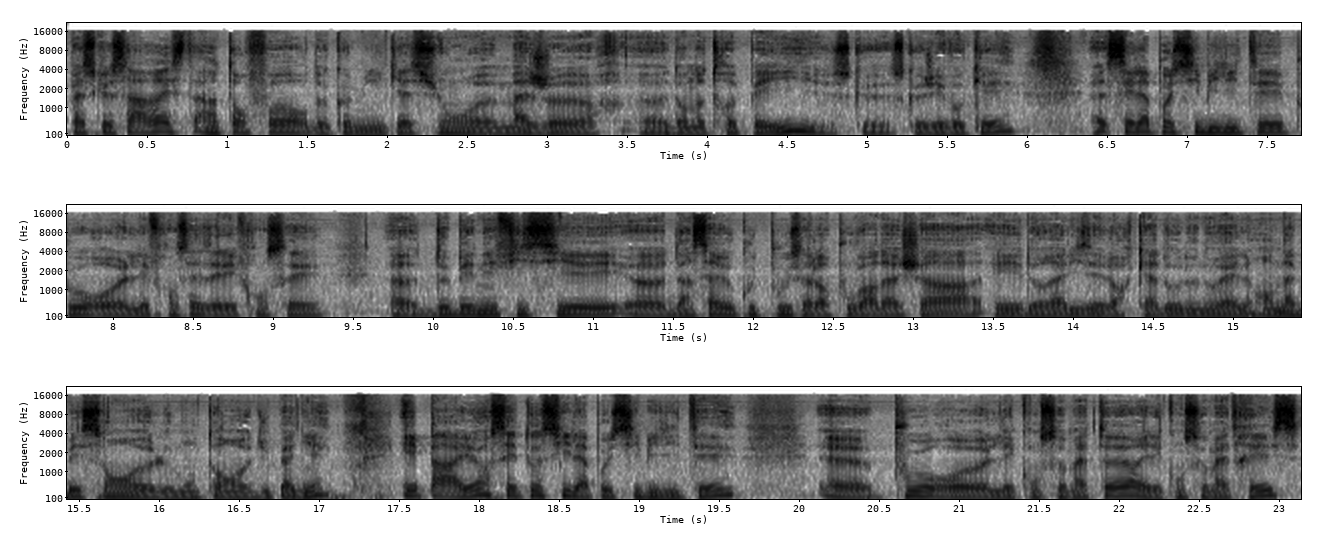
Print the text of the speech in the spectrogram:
parce que ça reste un temps fort de communication euh, majeur euh, dans notre pays, ce que, ce que j'évoquais. Euh, c'est la possibilité pour les Françaises et les Français de bénéficier d'un sérieux coup de pouce à leur pouvoir d'achat et de réaliser leurs cadeaux de Noël en abaissant le montant du panier. Et par ailleurs, c'est aussi la possibilité pour les consommateurs et les consommatrices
